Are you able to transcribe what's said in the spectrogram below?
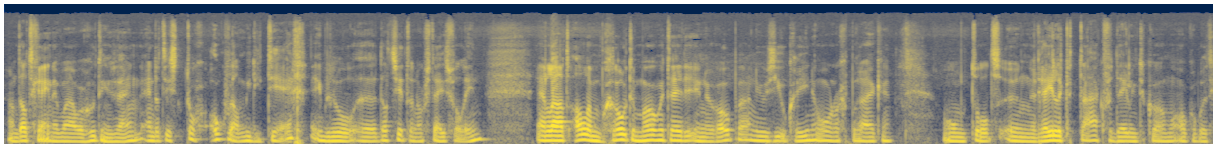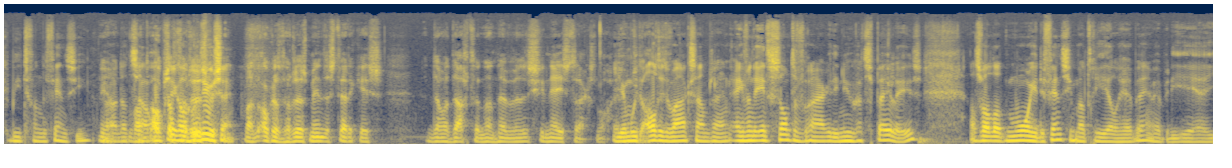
aan datgene waar we goed in zijn. En dat is toch ook wel militair. Ik bedoel, eh, dat zit er nog steeds wel in. En laat alle grote mogendheden in Europa, nu is die Oekraïne-oorlog gebruiken, om tot een redelijke taakverdeling te komen, ook op het gebied van defensie. Ja, nou, dat zou ook ook zich Rus- nieuws zijn. Want ook als de Rus minder sterk is dan we dachten, dan hebben we de Chinees straks nog. Je moet altijd waakzaam zijn. Een van de interessante vragen die nu gaat spelen is... als we al dat mooie defensiemateriaal hebben... en we hebben die eh,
